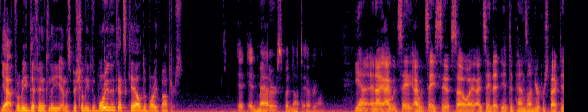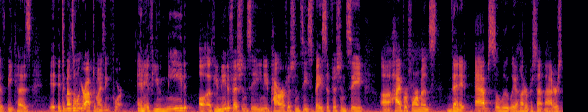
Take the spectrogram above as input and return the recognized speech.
Yeah, for me, definitely, and especially the more you do it at scale, the more it matters. It, it matters, but not to everyone. Yeah, and I, I, would say I would say so. so I, would say that it depends on your perspective because it, it, depends on what you're optimizing for. And if you need uh, if you need efficiency, you need power efficiency, space efficiency, uh, high performance, then it absolutely 100% matters.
